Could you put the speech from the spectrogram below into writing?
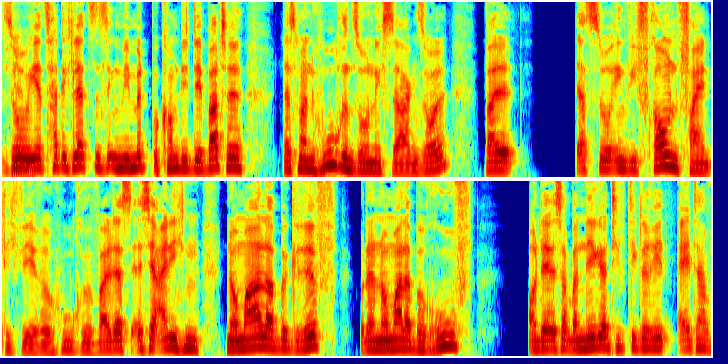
So, jetzt hatte ich letztens irgendwie mitbekommen, die Debatte, dass man Hurensohn nicht sagen soll, weil das so irgendwie frauenfeindlich wäre, Hure, weil das ist ja eigentlich ein normaler Begriff oder ein normaler Beruf und der ist aber negativ deklariert. Alter,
